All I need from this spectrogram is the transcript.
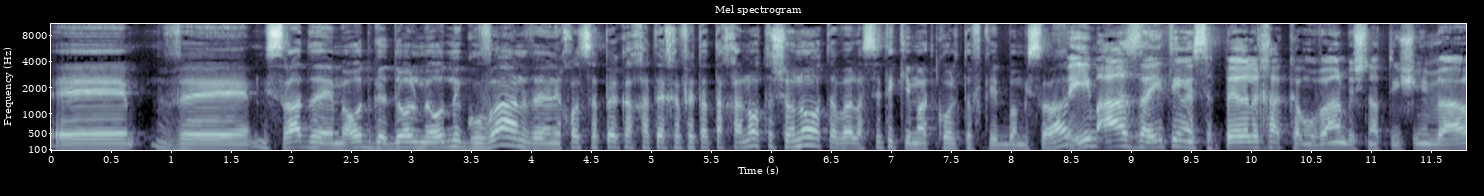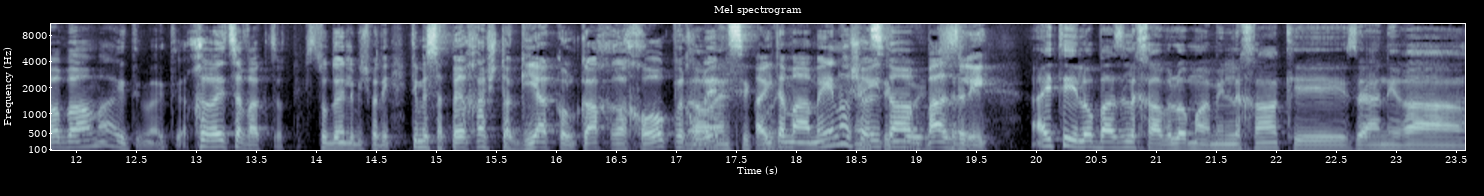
Uh, ומשרד uh, מאוד גדול, מאוד מגוון, ואני יכול לספר ככה תכף את התחנות השונות, אבל עשיתי כמעט כל תפקיד במשרד. ואם אז הייתי מספר לך, כמובן בשנת 94, מה הייתי, הייתי אחרי צבא קצת, סטודנט למשפטים, הייתי מספר לך שתגיע כל כך רחוק וכולי, אין סיכוי. היית מאמין או שהיית סיכוי. בז לי? הייתי לא בז לך ולא מאמין לך, כי זה היה נראה,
